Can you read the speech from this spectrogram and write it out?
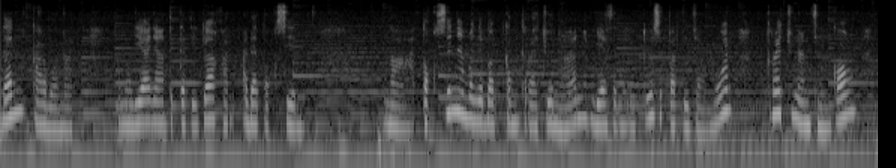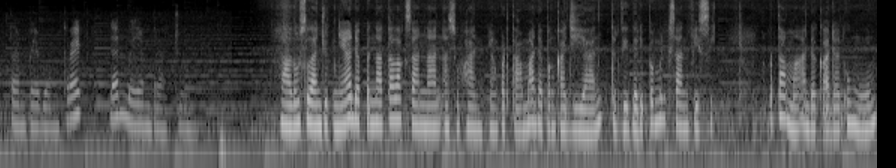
dan karbonat. Kemudian yang ketiga akan ada toksin. Nah, toksin yang menyebabkan keracunan biasanya itu seperti jamur, keracunan singkong, tempe bongkrek, dan bayam beracun. Lalu selanjutnya ada penata laksanaan asuhan. Yang pertama ada pengkajian, terdiri dari pemeriksaan fisik. Yang pertama ada keadaan umum,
